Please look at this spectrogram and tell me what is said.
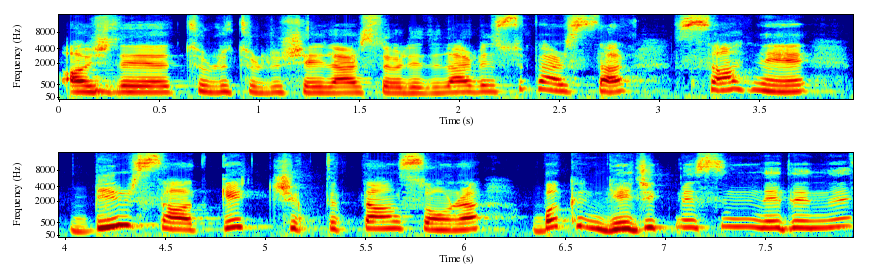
Ajda'ya türlü türlü şeyler söylediler ve Süperstar sahneye bir saat geç çıktıktan sonra bakın gecikmesinin nedenini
